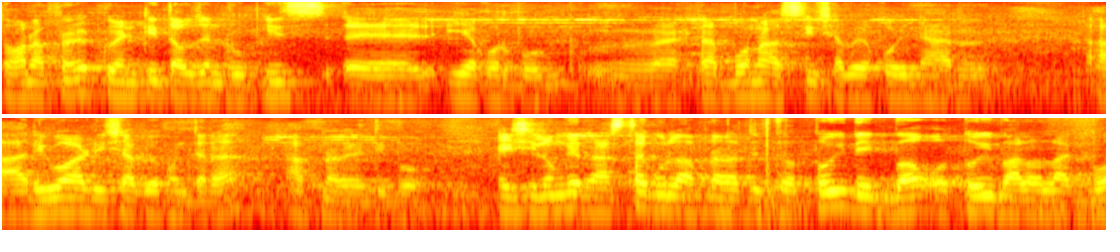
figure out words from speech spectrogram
তখন আপনারা টোয়েন্টি থাউজেন্ড রুপিস ইয়ে করব। একটা বোনাস হিসাবে কইন আর রিওয়ার্ড হিসাবে কোন তারা আপনারা দিব। এই শিলংয়ের রাস্তাগুলো আপনারা যতই দেখবা, অতই ভালো লাগবো।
